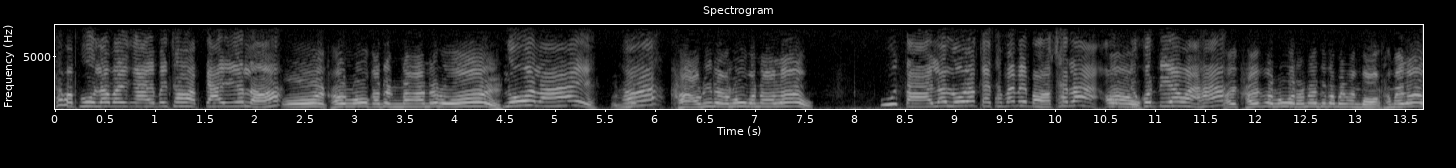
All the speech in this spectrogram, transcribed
ถ้ามาพูดแล้วไม่ไงไม่ชอบใจกันเหรอ โอ้ยเขารู้กันตั้งนานนะเลยรู้อะไร ฮะข่าวนี้ได้รู้มานานแล้ว อู้ตายแล้วรู้แล้วแกทำไมไม่บอกฉันล่ะอดอ้าวอยู่คนเดียวอะฮะ ใครๆก็รู้ว่าทางนั้นจะต้องเป็นอังบอกทำไมเล่า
